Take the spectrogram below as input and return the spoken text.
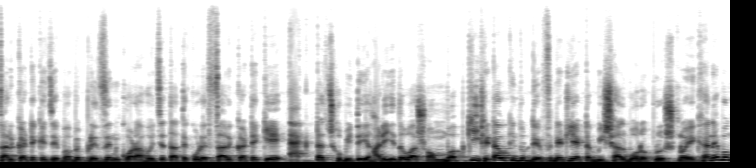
সার্কাটেকে যেভাবে প্রেজেন্ট করা হয়েছে, তাতে করে সার্কাটেকে একটা ছবিতেই হারিয়ে দেওয়া সম্ভব কি? সেটাও কিন্তু ডেফিনেটলি একটা বিশাল বড় প্রশ্ন এখানে এবং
